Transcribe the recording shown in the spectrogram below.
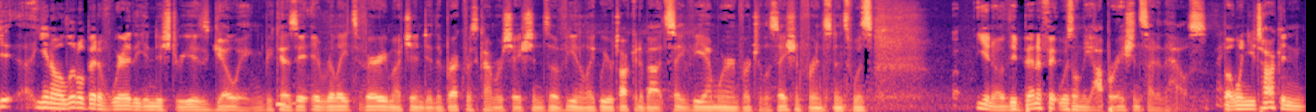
you know a little bit of where the industry is going because mm-hmm. it, it relates very much into the breakfast conversations of you know like we were talking about say VMware and virtualization for instance was you know the benefit was on the operation side of the house. But when you talk in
